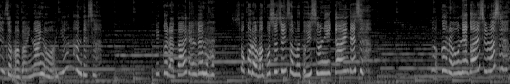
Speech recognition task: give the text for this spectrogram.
人様がいないのは嫌なんです。いくら大変でもショコラはご主人様と一緒にいたいんです。だからお願いします。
